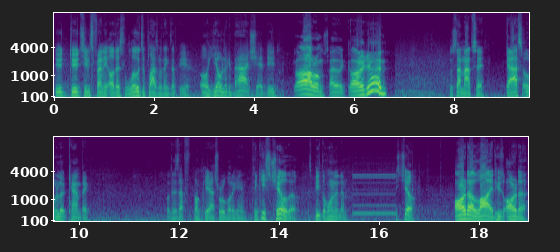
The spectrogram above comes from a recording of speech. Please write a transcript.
Dude, dude seems friendly. Oh, there's loads of plasma things up here. Oh, yo, look at that shit, dude. Ah, wrong side of the car again. What's that map say? Gas overlook camping. Oh, there's that funky ass robot again. I think he's chill though. Let's beat the horn at him. He's chill. Arda lied. Who's Arda?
